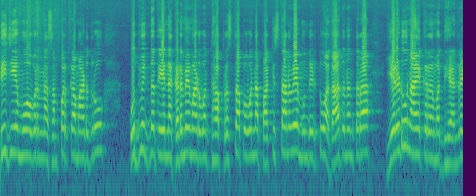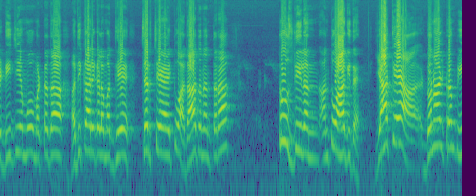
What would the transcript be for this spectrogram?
ಡಿ ಜಿ ಎಂ ಒ ಅವರನ್ನು ಸಂಪರ್ಕ ಮಾಡಿದ್ರು. ಉದ್ವಿಗ್ನತೆಯನ್ನು ಕಡಿಮೆ ಮಾಡುವಂತಹ ಪ್ರಸ್ತಾಪವನ್ನು ಪಾಕಿಸ್ತಾನವೇ ಮುಂದಿಡ್ತು. ಅದಾದ ನಂತರ ಎರಡೂ ನಾಯಕರ ಮಧ್ಯೆ, ಅಂದರೆ ಡಿ ಜಿ ಎಂ ಒ ಮಟ್ಟದ ಅಧಿಕಾರಿಗಳ ಮಧ್ಯೆ ಚರ್ಚೆ ಆಯಿತು. ಅದಾದ ನಂತರ ಟ್ರೂಸ್ ಡೀಲ್ ಅನ್ ಅಂತೂ ಆಗಿದೆ. ಯಾಕೆ ಡೊನಾಲ್ಡ್ ಟ್ರಂಪ್ ಈ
